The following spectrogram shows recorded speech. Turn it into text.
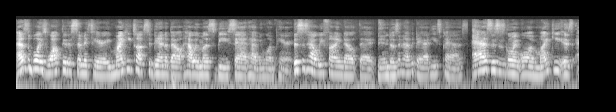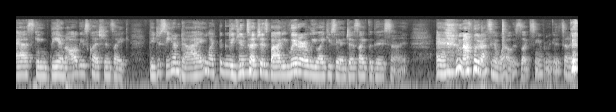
As the boys walk through the cemetery, Mikey talks to Ben about how it must be sad having one parent. This is how we find out that Ben doesn't have a dad, he's passed. As this is going on, Mikey is asking Ben all these questions like, Did you see him die? Like the good Did you touch his body? Literally, like you said, just like the good son. And I said, Wow, this is like scene from the good son.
